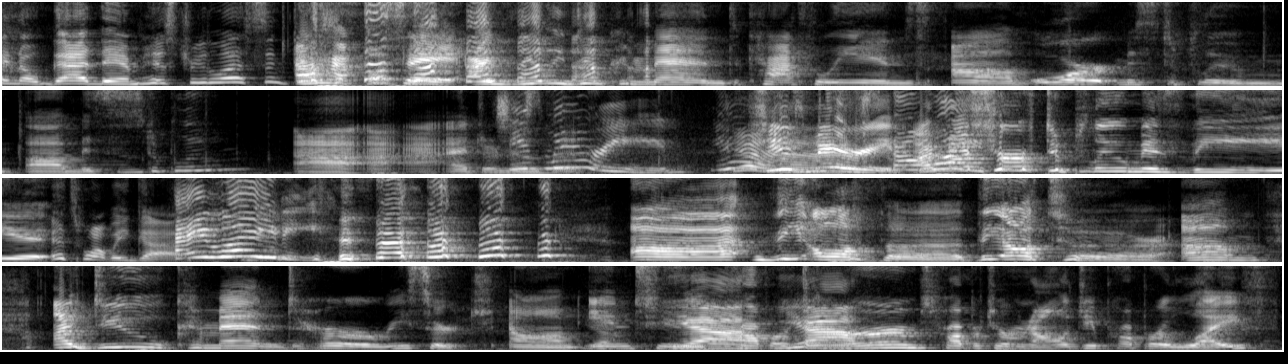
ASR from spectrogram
ain't no goddamn history lesson. I have to say, I really do commend Kathleen's, um, or Mr. Plume, uh, Mrs. De Plume? Uh, I, I, I don't know. She's the- married. Yeah. She's married. Not I'm not sure if De Plume is the It's what we got. Hey, lady. uh the author, the author. Um, I do commend her research um into Yeah, proper yeah. terms, proper terminology, proper life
